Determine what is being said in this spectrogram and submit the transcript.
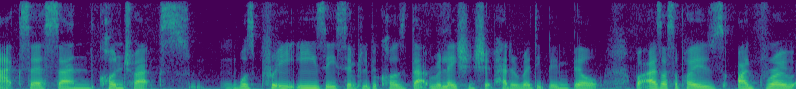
access and contracts was pretty easy simply because that relationship had already been built. But as I suppose I grow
